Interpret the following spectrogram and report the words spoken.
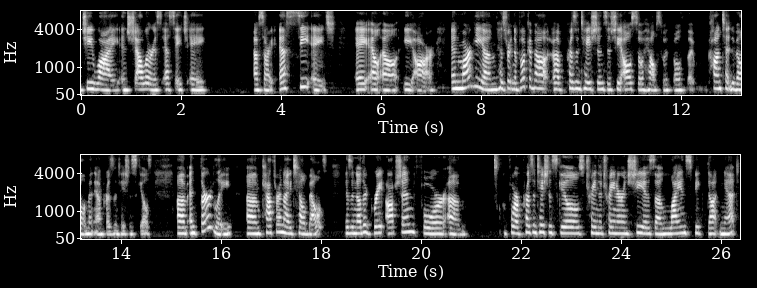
G Y, and Schaller is S H A, oh, sorry, S C H A L L E R. And Margy um, has written a book about uh, presentations, and she also helps with both uh, content development and presentation skills. Um, and thirdly, um, Catherine Eitel Belt is another great option for um, for presentation skills, train the trainer, and she is uh, lionspeak.net.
